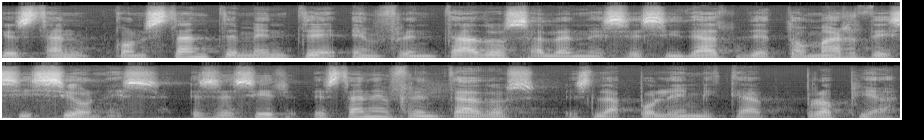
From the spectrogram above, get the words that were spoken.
que están constantemente enfrentados a la necesidad de tomar decisiones. Es decir, están enfrentados, es la polémica propia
